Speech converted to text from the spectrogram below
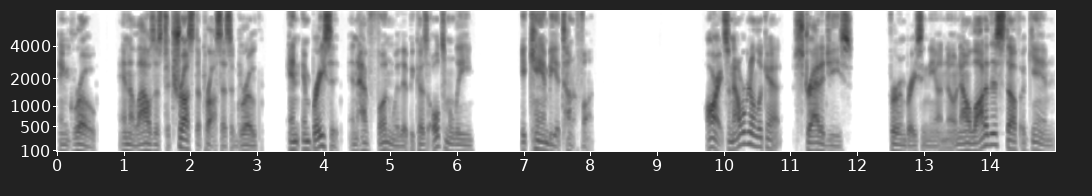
and grow and allows us to trust the process of growth and embrace it and have fun with it because ultimately it can be a ton of fun. All right, so now we're going to look at strategies for embracing the unknown. Now, a lot of this stuff, again,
